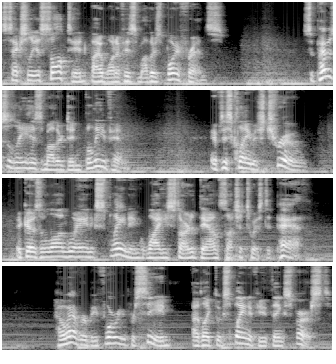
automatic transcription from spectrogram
sexually assaulted by one of his mother's boyfriends. Supposedly, his mother didn't believe him. If this claim is true, it goes a long way in explaining why he started down such a twisted path. However, before we proceed, I'd like to explain a few things first.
